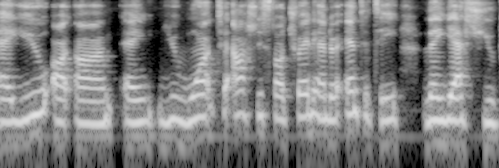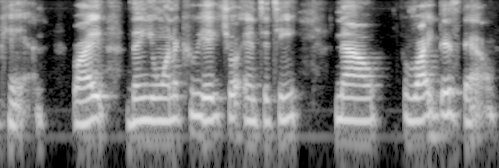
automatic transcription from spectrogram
and you are um, and you want to actually start trading under entity, then yes, you can. Right? Then you want to create your entity. Now, write this down.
